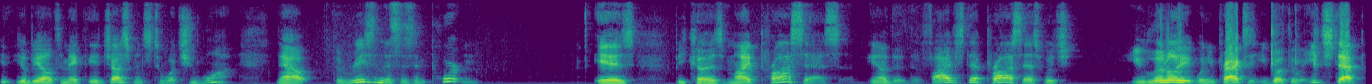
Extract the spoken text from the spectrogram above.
you- you'll be able to make the adjustments to what you want. Now, the reason this is important is because my process, you know, the, the five step process, which you literally, when you practice it, you go through each step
